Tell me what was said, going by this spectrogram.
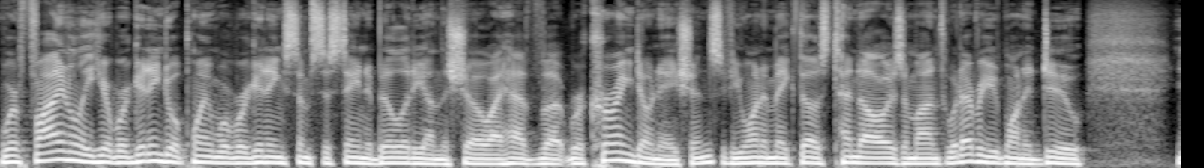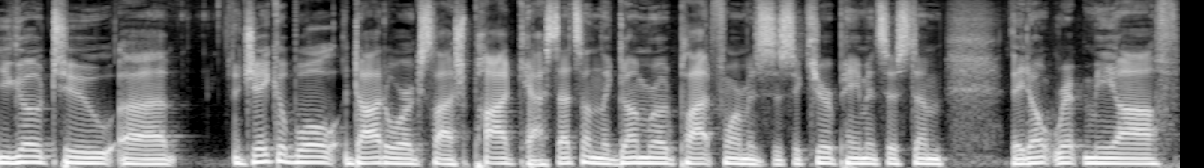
We're finally here. We're getting to a point where we're getting some sustainability on the show. I have uh, recurring donations. If you want to make those $10 a month, whatever you want to do, you go to uh, jacobwohl.org slash podcast. That's on the Gumroad platform. It's a secure payment system. They don't rip me off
